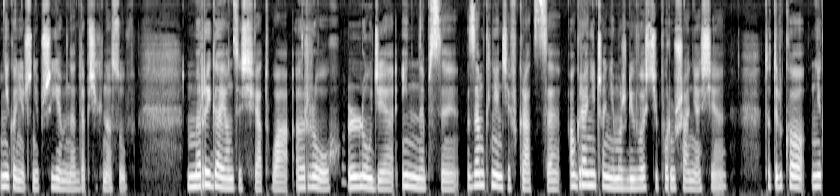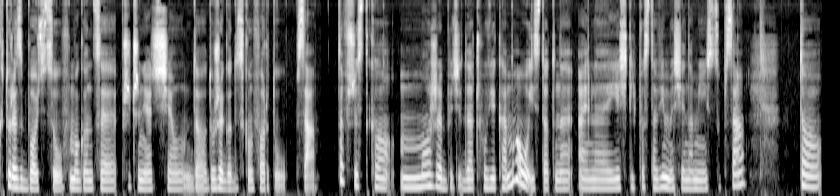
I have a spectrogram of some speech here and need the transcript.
niekoniecznie przyjemne dla psich nosów, mrygające światła, ruch, ludzie, inne psy, zamknięcie w klatce, ograniczenie możliwości poruszania się, to tylko niektóre z bodźców mogące przyczyniać się do dużego dyskomfortu psa. To wszystko może być dla człowieka mało istotne, ale jeśli postawimy się na miejscu psa, to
